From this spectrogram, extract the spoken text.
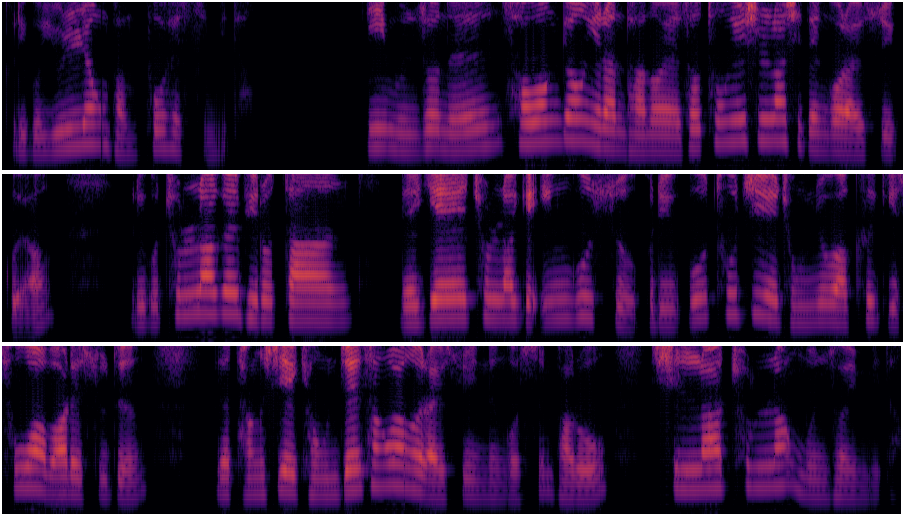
그리고 율령 반포했습니다. 이 문서는 서원경이란 단어에서 통일신라시대인 걸알 수 있고요. 그리고 촌락을 비롯한 4개의 촌락의 인구수, 그리고 토지의 종류와 크기, 소와 말의 수 등, 당시의 경제 상황을 알 수 있는 것은 바로 신라 촌락 문서입니다.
